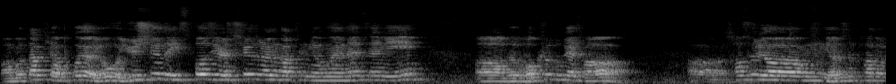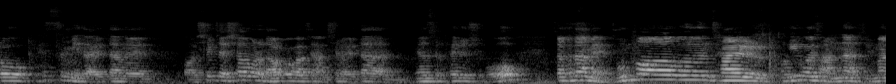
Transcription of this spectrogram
어, 뭐 딱히 없고요. 요거 You should expose your children 같은 경우에는 쌤이 어, 그 워크북에서 어, 서술형 연습하도록 했습니다. 일단은 어, 실제 시험으로 나올 것 같지 않지만 일단 연습해 주시고 자 그 다음에 문법은 잘 거기고에서 안 나왔지만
